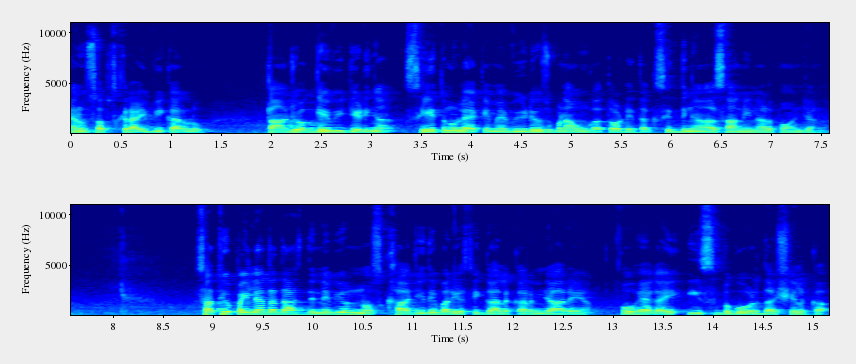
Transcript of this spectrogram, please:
ਇਹਨੂੰ ਸਬਸਕ੍ਰਾਈਬ ਵੀ ਕਰ ਲਓ। ਤਾਂ ਜੋ ਅੱਗੇ ਵੀ ਜਿਹੜੀਆਂ ਸਿਹਤ ਨੂੰ ਲੈ ਕੇ ਮੈਂ ਵੀਡੀਓਜ਼ ਬਣਾਉਂਗਾ, ਤੁਹਾਡੇ ਤੱਕ ਸਿੱਧੀਆਂ ਆਸਾਨੀ ਨਾਲ ਪਹੁੰਚ ਜਾਣ। ਸਾਥੀਓ, ਪਹਿਲਾਂ ਤਾਂ ਦੱਸ ਦਿੰਨੇ ਵੀ ਉਹ ਨੁਸਖਾ ਜਿਹਦੇ ਬਾਰੇ ਅਸੀਂ ਗੱਲ ਕਰਨ ਜਾ ਰਹੇ ਹਾਂ, ਉਹ ਹੈਗਾ ਏ ਈਸ ਬਗੋਲ ਦਾ ਛਿਲਕਾ,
